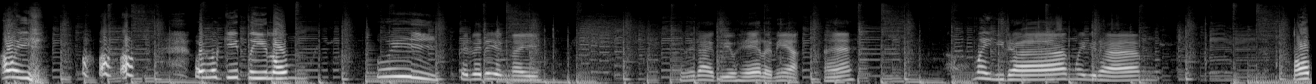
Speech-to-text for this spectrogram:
เอาอี เฮ้ยเมื่อกี้ตีลมอุ้ยเป็นไปได้ยังไงเป็นไม่ได้กูจะแพ้เหรอเนี่ยฮะไม่มีทางไม่มีทางตบ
